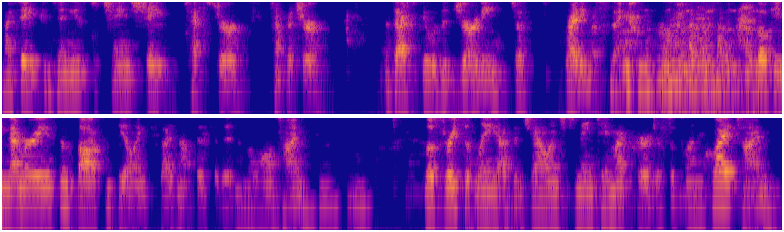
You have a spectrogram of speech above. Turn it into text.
my faith continues to change shape, texture, temperature. In fact, it was a journey just writing this thing, evoking memories and thoughts and feelings that I'd not visited in a long time. Most recently, I've been challenged to maintain my prayer discipline and quiet time.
